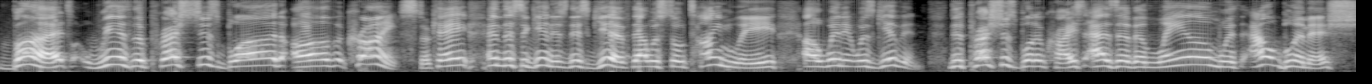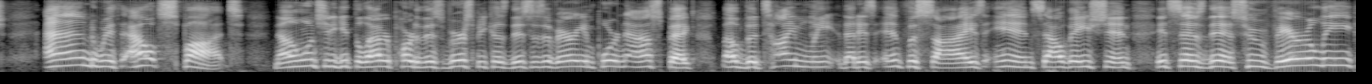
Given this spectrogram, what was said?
but with the precious blood of Christ. Okay? And this again is this gift that was so timely uh, when it was given. The precious blood of Christ as of a lamb without blemish and without spot now, I want you to get the latter part of this verse because this is a very important aspect of the timely that is emphasized in salvation. It says this Who verily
